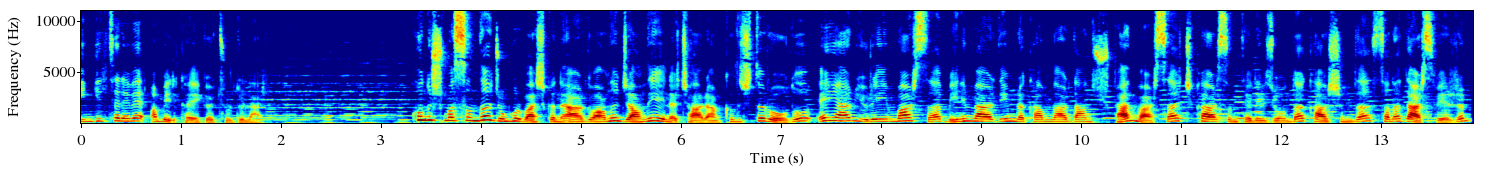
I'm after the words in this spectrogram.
İngiltere ve Amerika'ya götürdüler. Konuşmasında Cumhurbaşkanı Erdoğan'ı canlı yayına çağıran Kılıçdaroğlu, eğer yüreğin varsa, benim verdiğim rakamlardan şüphen varsa çıkarsın televizyonda karşımda sana ders veririm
